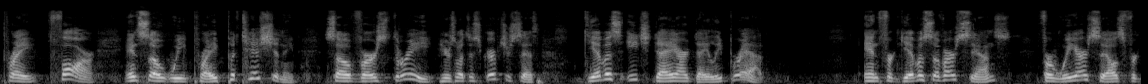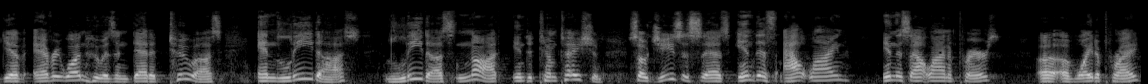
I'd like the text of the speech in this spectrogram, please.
pray for. And so we pray petitioning. So, verse 3, here's what the scripture says Give us each day our daily bread and forgive us of our sins, for we ourselves forgive everyone who is indebted to us, and lead us, lead us not into temptation. So Jesus says in this outline, in this outline of prayers, uh, of way to pray,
